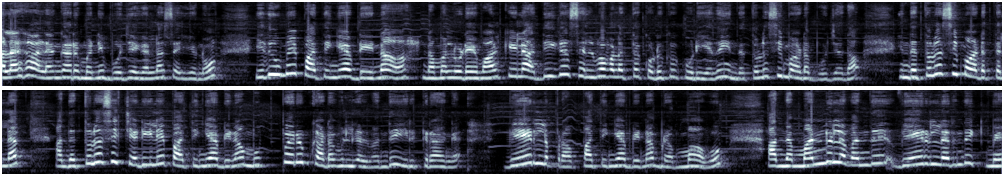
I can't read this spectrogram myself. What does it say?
அழகாக அலங்காரம் பண்ணி பூஜைகள்லாம் செய்யணும். இதுவுமே பார்த்திங்க அப்படின்னா நம்மளுடைய வாழ்க்கையில் அதிக செல்வ வளத்தை கொடுக்கக்கூடியது இந்த துளசி மாட பூஜை தான். இந்த துளசி மாடத்தில் அந்த துளசி செடியிலே பார்த்தீங்க அப்படின்னா முப்பெரும் கடவுள்கள் வந்து இருக்கிறாங்க. வேரில் ப்ரா பார்த்தீங்க அப்படின்னா பிரம்மாவும் அந்த மண்ணில் வந்து வேர்லேருந்து மே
